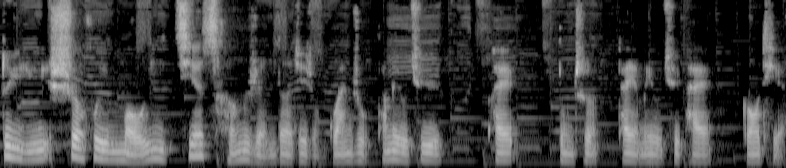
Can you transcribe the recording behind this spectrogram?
对于社会某一阶层人的这种关注，他没有去拍动车，他也没有去拍高铁，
